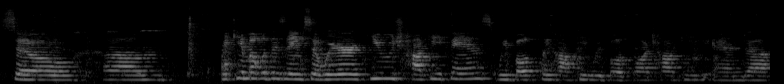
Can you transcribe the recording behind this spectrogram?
so um, we came up with his name. So we're huge hockey fans. We both play hockey. We both watch hockey. And uh,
